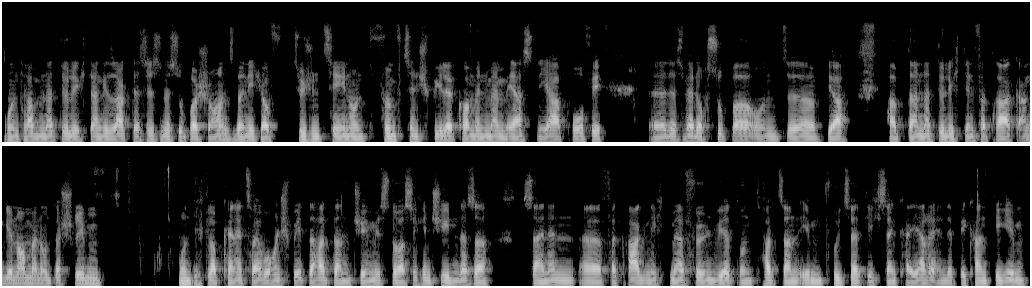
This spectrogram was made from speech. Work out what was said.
und haben natürlich dann gesagt, das ist eine super Chance, wenn ich auf zwischen 10 und 15 Spiele komme in meinem ersten Jahr Profi. Äh, das wäre doch super. Und äh, ja, habe dann natürlich den Vertrag angenommen, unterschrieben und ich glaube, keine zwei Wochen später hat dann Jamie Storr sich entschieden, dass er seinen äh, Vertrag nicht mehr erfüllen wird und hat dann eben frühzeitig sein Karriereende bekannt gegeben.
